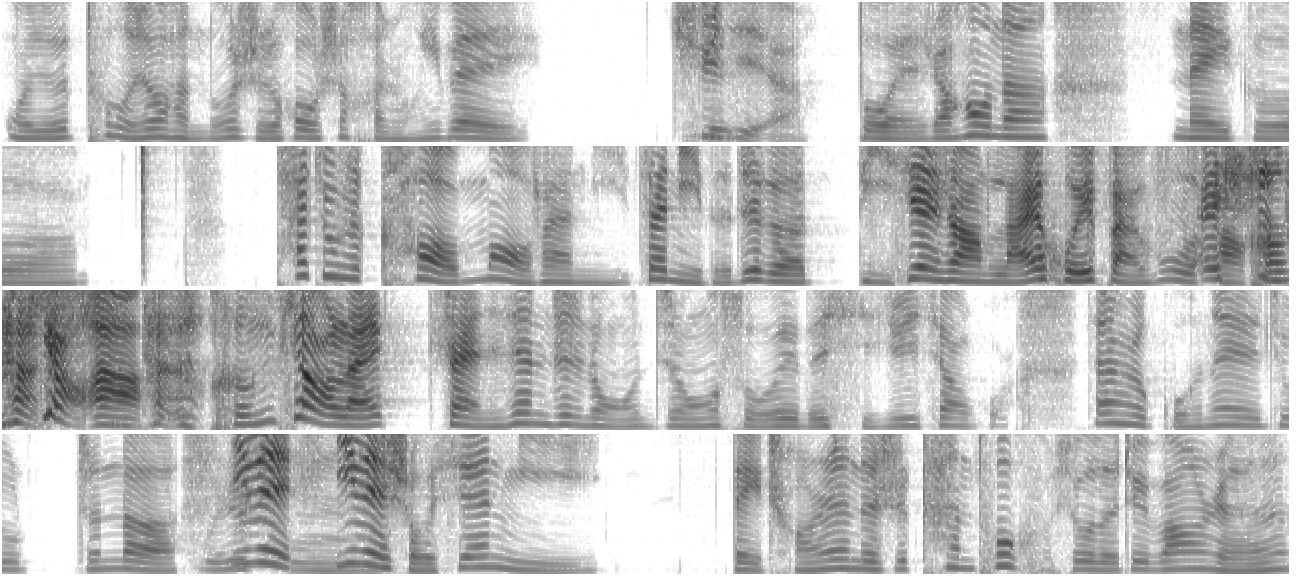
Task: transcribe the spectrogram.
我觉得脱口秀很多时候是很容易被曲解。对，然后呢，那个他就是靠冒犯你，在你的这个底线上来回反复啊，横跳啊，横跳来展现这种这种所谓的喜剧效果。但是国内就真的，因因为、因为嗯首先你得承认的是，看脱口秀的这帮人，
